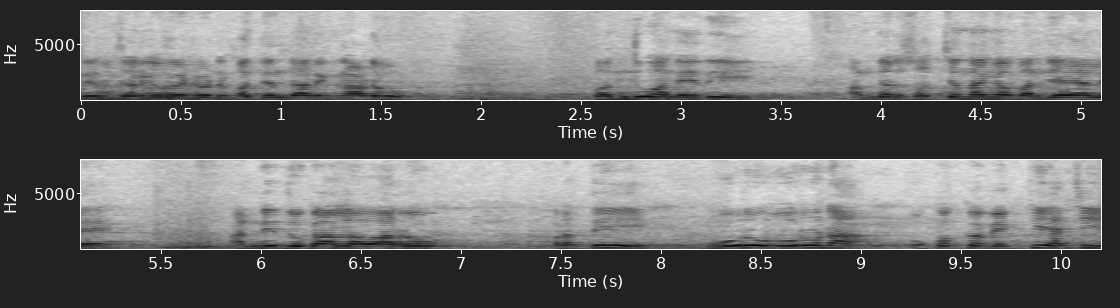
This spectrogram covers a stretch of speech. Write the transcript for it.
రేపు జరగబోయేటువంటి పద్దెనిమిది తారీఖు నాడు బంధు అనేది అందరూ స్వచ్ఛందంగా బంద్ చేయాలి అన్ని దుకాణాల వారు ప్రతి ఊరు ఊరున ఒక్కొక్క వ్యక్తి వచ్చి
